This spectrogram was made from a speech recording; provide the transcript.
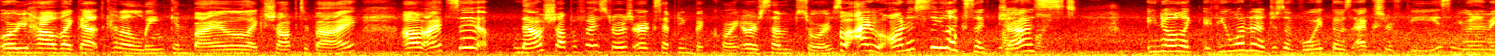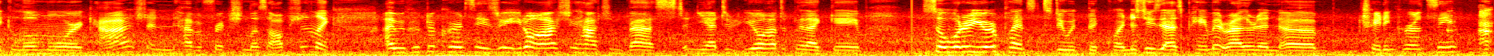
or you have like that kind of link in bio, like shop to buy. Um, I'd say now Shopify stores are accepting Bitcoin, or some stores. So I honestly like suggest, you know, like if you want to just avoid those extra fees and you want to make a little more cash and have a frictionless option, like I mean, cryptocurrency is. You don't actually have to invest, and you have to you don't have to play that game. So, what are your plans to do with Bitcoin? Just use it as payment rather than uh, trading currency? Uh,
